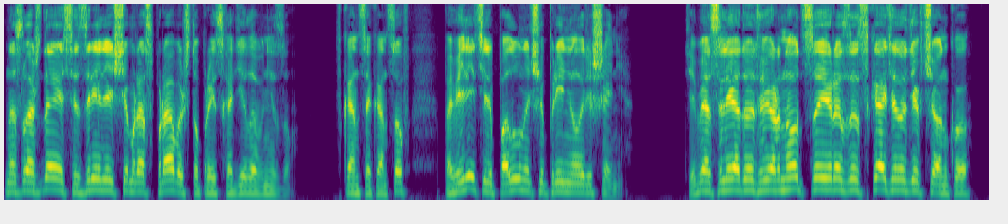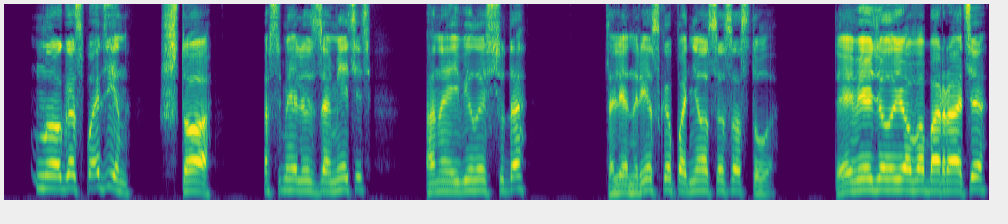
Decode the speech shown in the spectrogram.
наслаждаясь зрелищем расправы, что происходило внизу. В конце концов, повелитель полуночи принял решение. «Тебе следует вернуться и разыскать эту девчонку». «Но, господин...» «Что?» «Осмелюсь заметить, она явилась сюда?» Толен резко поднялся со стула. «Ты видел ее в аппарате?»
